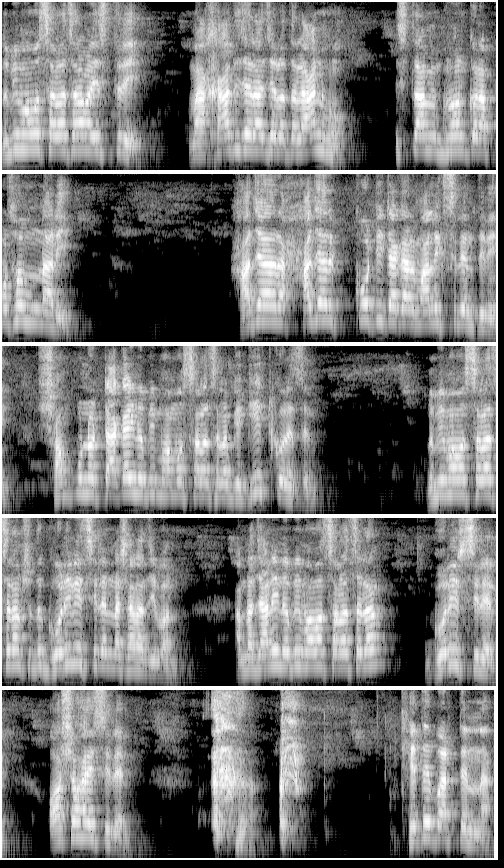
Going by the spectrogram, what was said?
নবী মোহাম্মদ সাল্লাহ সাল্লামের স্ত্রী মা খাদিজা রাজিয়াল্লাহ আনহু ইসলাম গ্রহণ করা প্রথম নারী। হাজার হাজার কোটি টাকার মালিক ছিলেন তিনি। সম্পূর্ণ টাকাই নবী মোহাম্মদ সাল্লাহ সাল্লামকে গিফট করেছেন। নবী মোহাম্মদ সাল্লাহ সাল্লাম শুধু গরিবই ছিলেন না সারা জীবন। আমরা জানি নবী মোহাম্মদ সাল্লাহ সাল্লাম গরিব ছিলেন, অসহায় ছিলেন। খেতে পারতেন না।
